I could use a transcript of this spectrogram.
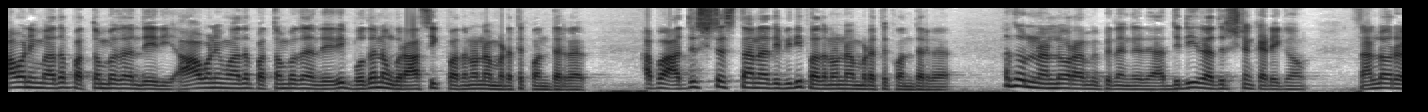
ஆவணி மாதம் பத்தொன்பதாம் தேதி ஆவணி மாதம் பத்தொன்பதாம் தேதி புதன் உங்கள் ராசிக்கு பதினொன்றாம் இடத்துக்கு வந்துடுறார். அப்போ அதிர்ஷ்டஸ்தானாதிபதி பதினொன்றாம் இடத்துக்கு வந்துடுறார். அது ஒரு நல்ல ஒரு அமைப்பு தாங்க. இது. திடீர் அதிர்ஷ்டம் கிடைக்கும். நல்ல ஒரு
